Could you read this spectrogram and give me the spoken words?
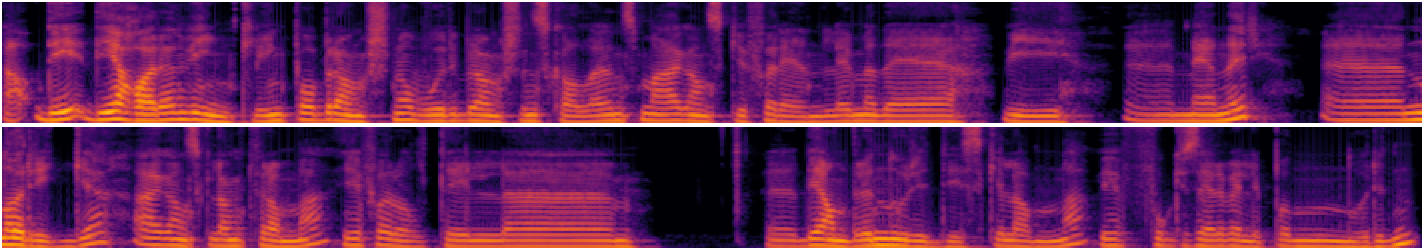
ja, de, de, har en vinkling på bransjen og hvor bransjen skal hen som er ganske forenlig med det vi eh, mener. Eh, Norge er ganske langt framme i forhold til eh, eh, de andre nordiske landene. Vi fokuserer veldig på Norden.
